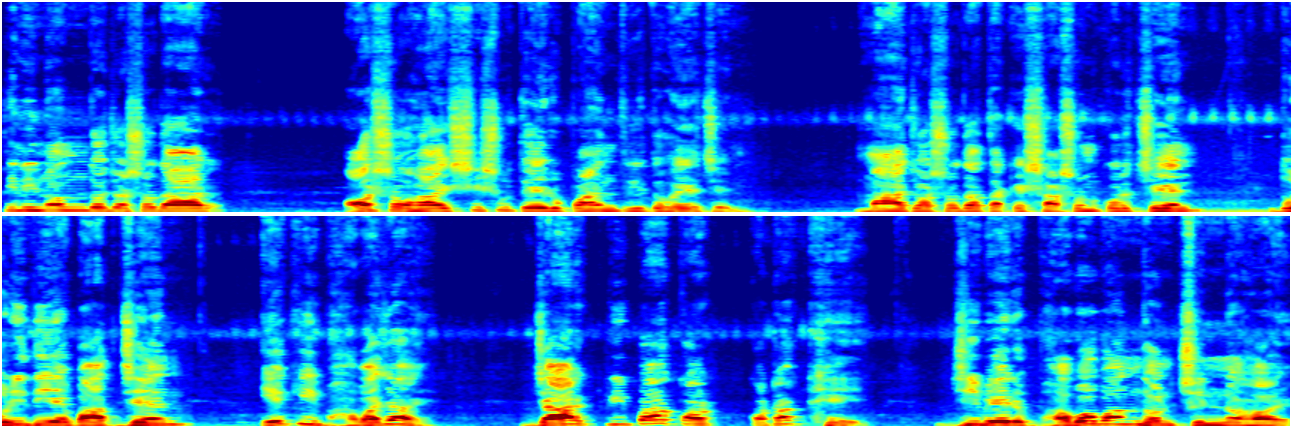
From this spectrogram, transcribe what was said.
তিনি নন্দ যশোদার অসহায় শিশুতে রূপান্তরিত হয়েছেন। মা যশোদা তাকে শাসন করছেন, দড়ি দিয়ে বাঁধছেন। এ কি ভাবা যায়? যার কৃপা কটাক্ষে জীবের ভববন্ধন ছিন্ন হয়।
